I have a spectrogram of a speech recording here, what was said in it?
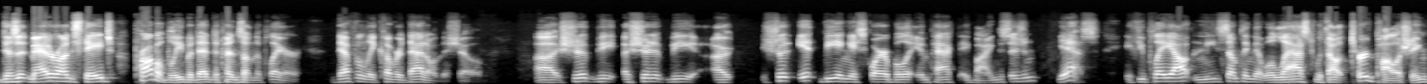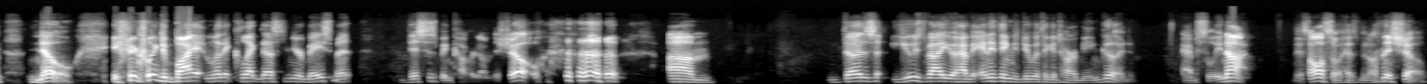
Does it matter on stage? Probably, but that depends on the player. Definitely covered that on the show. Uh, should it be? Uh, should it be? Uh, should it being a Squier bullet impact a buying decision? Yes. If you play out and need something that will last without turd polishing, no. If you're going to buy it and let it collect dust in your basement, this has been covered on the show. um, does used value have anything to do with the guitar being good? Absolutely not. This also has been on this show.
